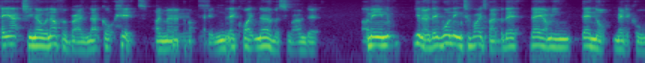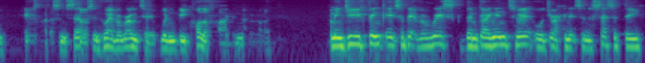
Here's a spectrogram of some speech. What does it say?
they actually know another brand that got hit by mm. update, and they're quite nervous around it. I mean, you know, they're wanting to write about it, but they, they, I mean, they're not medical experts themselves, and whoever wrote it wouldn't be qualified in that regard. I mean, do you think it's a bit of a risk them going into it, or do you reckon it's a necessity?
